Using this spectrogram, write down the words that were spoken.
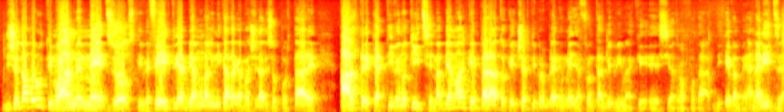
Dice dopo l'ultimo anno e mezzo, scrive Feltri, abbiamo una limitata capacità di sopportare altre cattive notizie, ma abbiamo anche imparato che certi problemi è meglio affrontarli prima che eh, sia troppo tardi. E vabbè, analizza,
